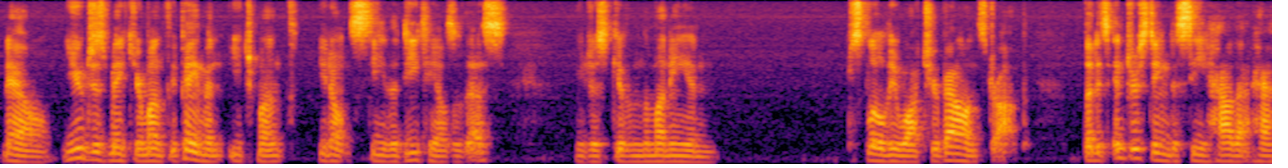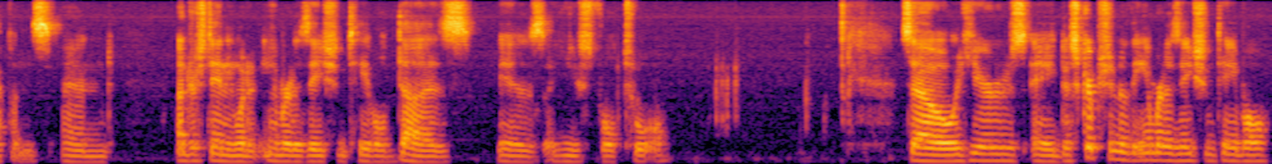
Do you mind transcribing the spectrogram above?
Now, you just make your monthly payment each month. You don't see the details of this. You just give them the money and slowly watch your balance drop. But it's interesting to see how that happens, and understanding what an amortization table does is a useful tool. So here's a description of the amortization table.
